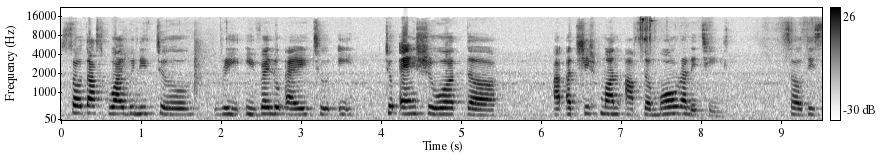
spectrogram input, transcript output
So that's why we need to re-evaluate to to ensure the uh, achievement of the morality. So this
